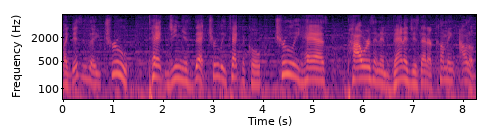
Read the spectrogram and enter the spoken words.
like this is a true tech genius deck, truly technical, truly has powers and advantages that are coming out of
